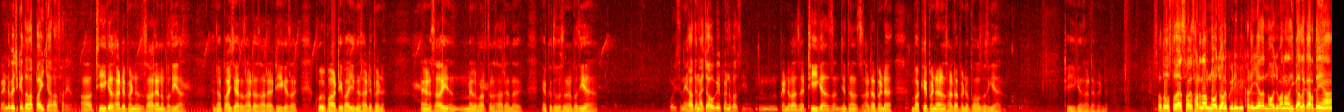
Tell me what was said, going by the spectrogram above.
ਪਿੰਡ ਵਿੱਚ ਕਿਦਾਂ ਦਾ ਭਾਈਚਾਰਾ ਸਾਰਿਆਂ ਦਾ? ਆਹ ਠੀਕ ਆ ਸਾਡੇ ਪਿੰਡ ਸਾਰਿਆਂ ਨੂੰ ਵਧੀਆ। ਇਹਦਾ ਭਾਈਚਾਰਾ ਸਾਡਾ ਸਾਰਾ ਠੀਕ ਹੈ ਕੋਈ ਪਾਰਟੀ ਬਾਜੀ ਨਹੀਂ ਸਾਡੇ ਪਿੰਡ। ਐਨ ਸਾਰੀ ਮਿਲ ਵਰਤਨ ਸਾਰਿਆਂ ਦਾ ਇੱਕ ਦੂਸਰੇ ਨਾਲ ਵਧੀਆ। ਆ। ਕੋਈ ਸੁਨੇਹਾ ਦੇਣਾ ਚਾਹੋਗੇ ਪਿੰਡ ਵਾਸੀਆਂ ਨੂੰ? ਪਿੰਡ ਵਾਸਤੇ ਠੀਕ ਆ ਜਿੱਦਾਂ ਸਾਡਾ ਪਿੰਡ ਹੈ ਬਾਕੀ ਪਿੰਡਾਂ ਨਾਲੋਂ ਸਾਡਾ ਪਿੰਡ ਬਹੁਤ ਵਧੀਆ ਹੈ ਠੀਕ ਹੈ ਸਾਡਾ ਪਿੰਡ। ਸੋ ਦੋਸਤੋ ਇਸ ਵਕਤ ਸਾਡੇ ਨਾਲ ਨੌਜਵਾਨ ਪੀੜ੍ਹੀ ਵੀ ਖੜੀ ਹੈ ਤੇ ਨੌਜਵਾਨਾਂ ਨਾਲ ਅਸੀਂ ਗੱਲ ਕਰਦੇ ਹਾਂ।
